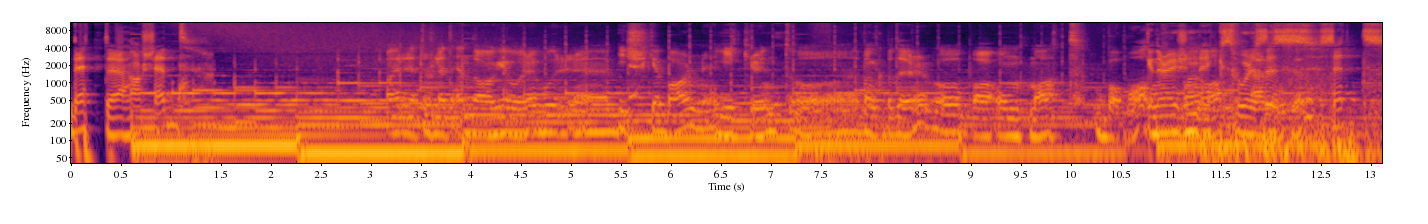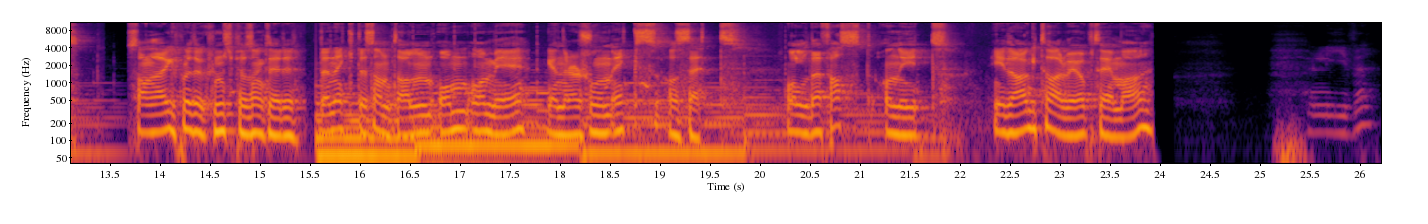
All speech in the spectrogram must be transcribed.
Dette har skjedd. Det var rett og slett en dag i året hvor eh, irske barn gikk rundt og banket på dører og ba om mat. Generation X versus Z. Sandberg Productions presenterer Den ekte samtalen om og med generasjon X og Z. Hold deg fast og nyt. I dag tar vi opp temaet Livet.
